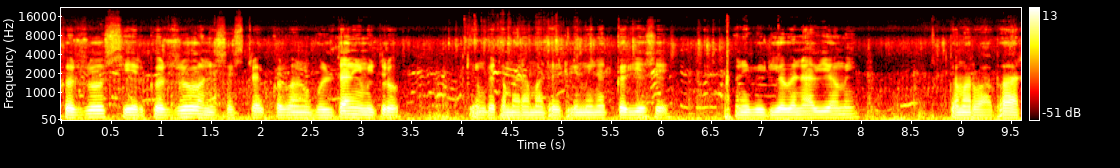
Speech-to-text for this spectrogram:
કરજો, શેર કરજો અને સબસ્ક્રાઈબ કરવાનું ભૂલતા નહીં મિત્રો. કેમ કે તમારા માટે એટલી મહેનત કરીએ છીએ અને વીડિયો બનાવીએ અમે. તમારો આભાર.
